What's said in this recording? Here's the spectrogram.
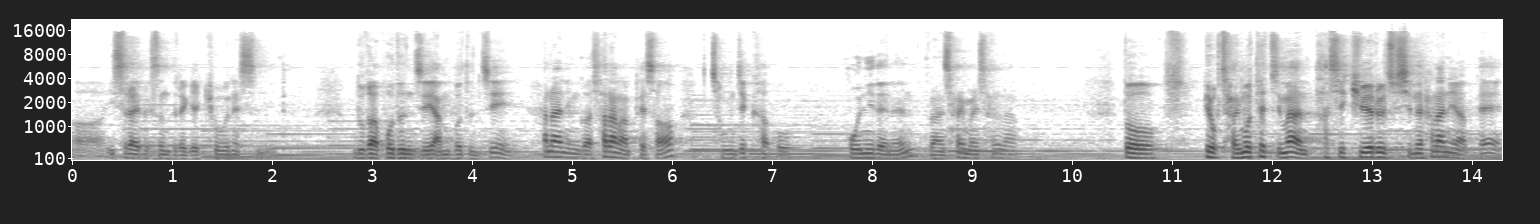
어, 이스라엘 백성들에게 교훈했습니다. 누가 보든지 안 보든지 하나님과 사람 앞에서 정직하고 본이 되는 그러한 삶을 살라고 또 비록 잘못했지만 다시 기회를 주시는 하나님 앞에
